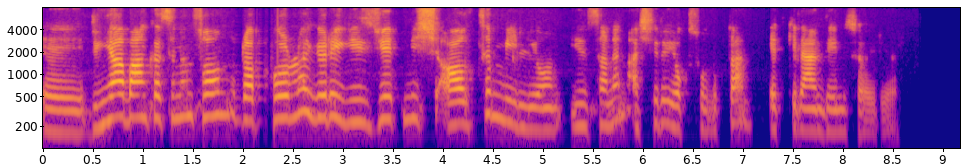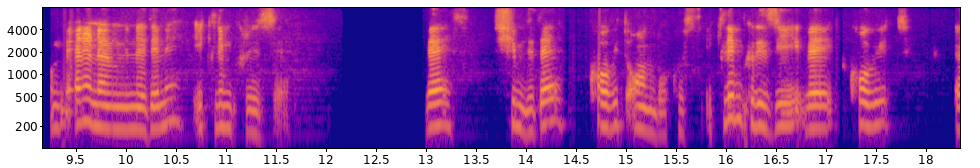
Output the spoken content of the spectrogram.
Ee, Dünya Bankası'nın son raporuna göre 176 milyon insanın aşırı yoksulluktan etkilendiğini söylüyor. Bunun en önemli nedeni iklim krizi ve şimdi de COVID-19. İklim krizi ve COVID e,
